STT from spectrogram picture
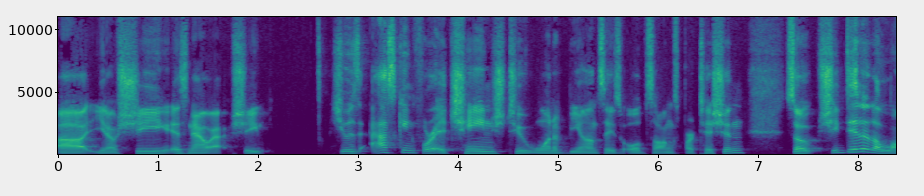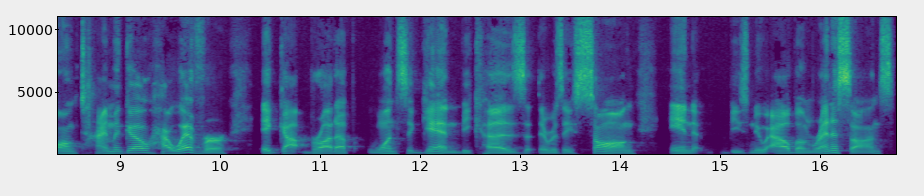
Uh, you know, she is now she she was asking for a change to one of Beyonce's old songs, Partition. So she did it a long time ago. However, it got brought up once again because there was a song in B's new album, Renaissance,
